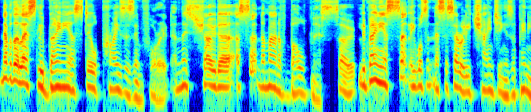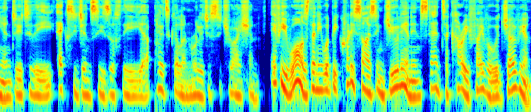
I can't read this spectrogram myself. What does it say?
Nevertheless, Libanius still praises him for it, and this showed a, a certain amount of boldness. So Libanius certainly wasn't necessarily changing his opinion due to the exigencies of the uh, political and religious situation. If he was, then he would be criticising Julian instead to curry favour with Jovian.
